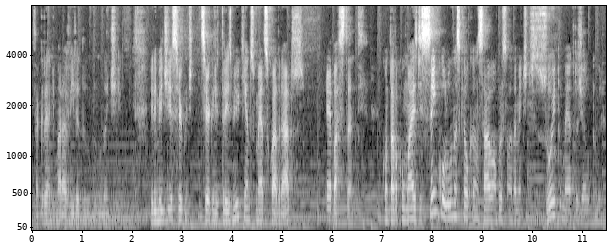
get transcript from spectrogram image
essa grande maravilha do, do mundo antigo. Ele media cerca de, cerca de 3.500 metros quadrados, é bastante contava com mais de 100 colunas que alcançavam aproximadamente 18 metros de altura.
